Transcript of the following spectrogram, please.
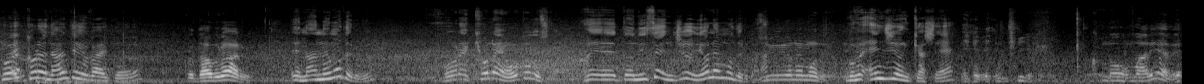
これこれなんていうバイク？これ WR。え何年モデル？これ去年、一昨年かえっ、ー、と2014年モデルかな。な14年モデル。ごめんエンジン音聞かして。このおまれやで。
